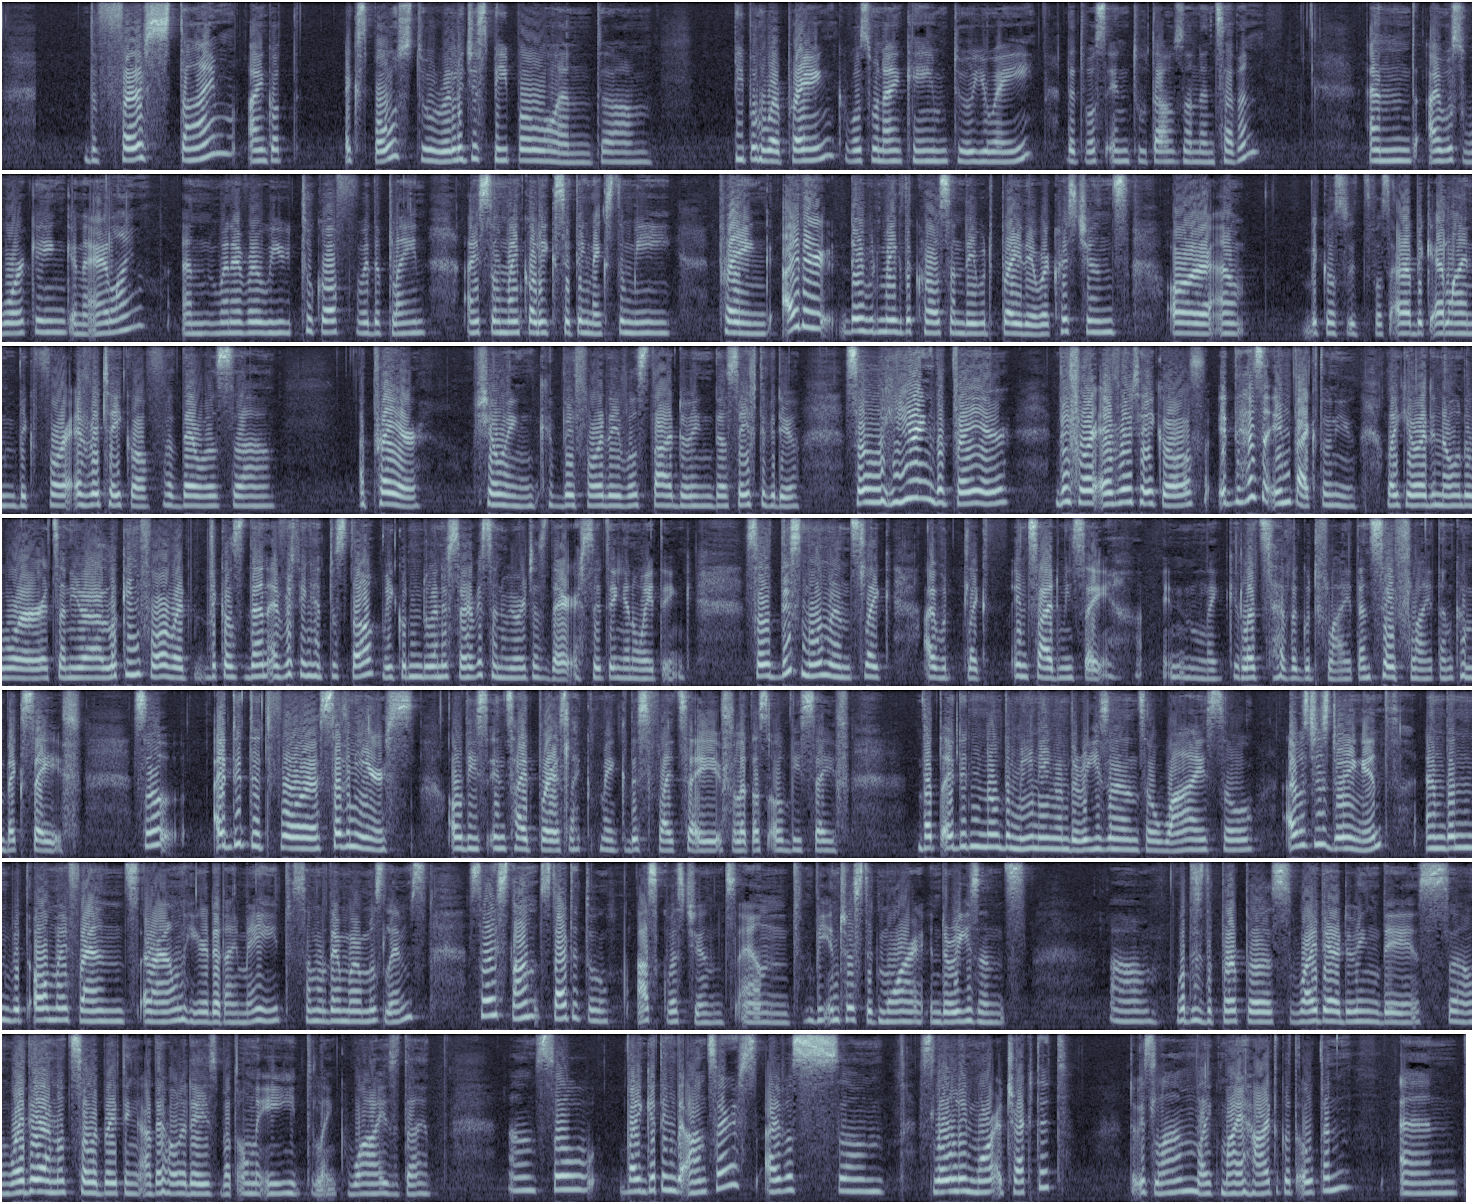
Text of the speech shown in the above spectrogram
The first time I got exposed to religious people and um, people who were praying was when I came to UAE that was in 2007. And I was working in an airline. And whenever we took off with the plane, I saw my colleagues sitting next to me praying. Either they would make the cross and they would pray, they were Christians, or um, because it was Arabic airline, before every takeoff, there was uh, a prayer showing before they will start doing the safety video. So hearing the prayer before every takeoff, it has an impact on you. Like you already know the words and you are looking forward because then everything had to stop. We couldn't do any service and we were just there sitting and waiting. So these moments, like I would like inside me say, in, like let's have a good flight and safe flight and come back safe. So I did it for seven years. All these inside prayers like make this flight safe, let us all be safe but I didn't know the meaning and the reasons or why, so I was just doing it. And then with all my friends around here that I made, some of them were Muslims, so I st started to ask questions and be interested more in the reasons. Um, what is the purpose? Why they are doing this? Uh, why they are not celebrating other holidays but only Eid? Like, why is that? Uh, so by getting the answers, I was um, slowly more attracted to Islam, like my heart got open, and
